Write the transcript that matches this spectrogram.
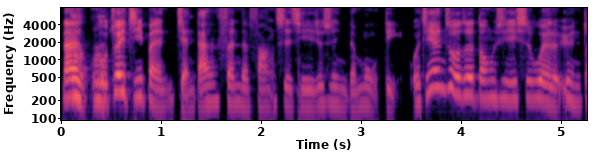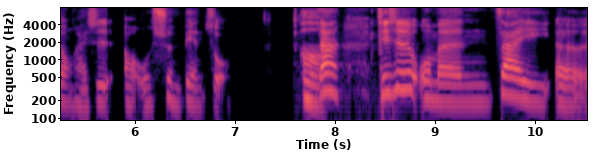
那我最基本简单分的方式，其实就是你的目的。我今天做这东西是为了运动，还是哦，我顺便做？哦，那其实我们在呃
